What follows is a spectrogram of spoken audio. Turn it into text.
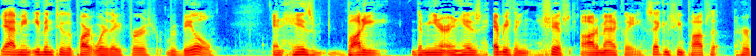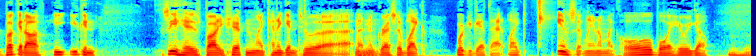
Yeah, I mean, even to the part where they first reveal, and his body demeanor and his everything shifts automatically. Second, she pops her bucket off. He, you can see his body shift and like kind of get into a, an mm-hmm. aggressive like, "Where'd you get that?" Like instantly, and I'm like, "Oh boy, here we go." Mm-hmm.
